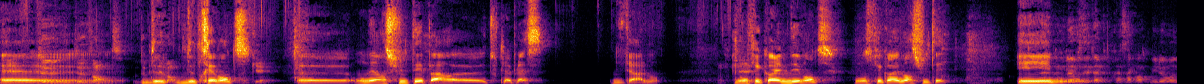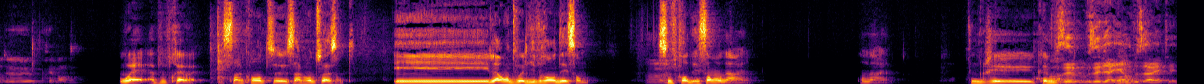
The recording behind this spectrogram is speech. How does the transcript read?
Euh, de, de vente de, prévente de prévente. Ok. Euh, on est insulté par euh, toute la place, littéralement. Mais on fait quand même des ventes, mais on se fait quand même insulter. Et Donc là, vous êtes à peu près 50 000 euros de prévente. ouais, à peu près, ouais. 50, euh, 50, 60. Et là, on doit livrer en décembre. Hmm. Sauf qu'en décembre, on n'a rien. On n'a rien. Donc j'ai comme Vous, avez, vous avez rien ou vous arrêtez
